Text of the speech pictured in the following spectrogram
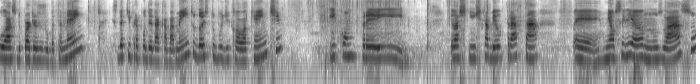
o laço do porta jujuba também. Isso daqui pra poder dar acabamento. Dois tubos de cola quente. E comprei elastinho de cabelo pra tá é, me auxiliando nos laços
